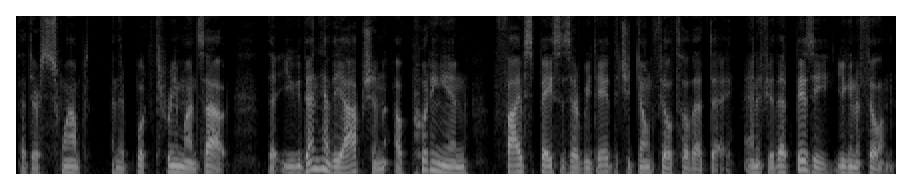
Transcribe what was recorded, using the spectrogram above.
that they're swamped and they're booked three months out, that you then have the option of putting in five spaces every day that you don't fill till that day. And if you're that busy, you're going to fill them.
